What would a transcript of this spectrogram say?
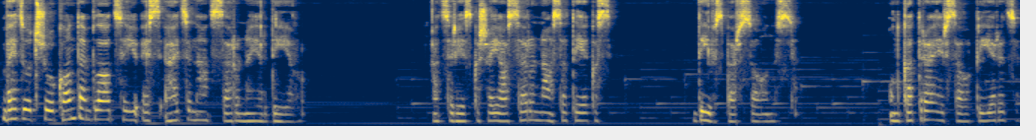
Beidzot šo kontemplāciju, esi aicināts sarunai ar Dievu. Atceries, ka šajā sarunā satiekas divas personas, un katrai ir sava pieredze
